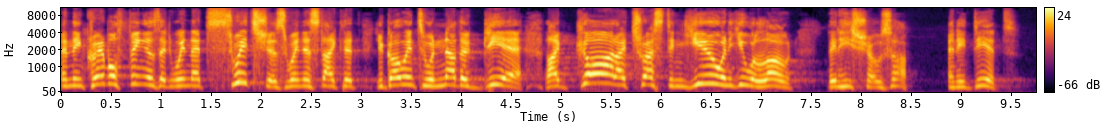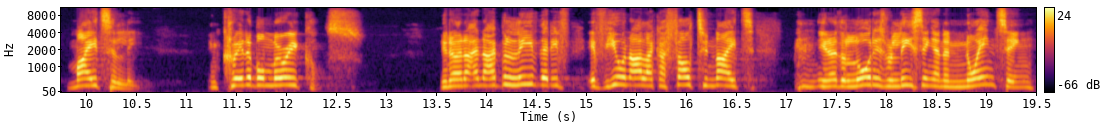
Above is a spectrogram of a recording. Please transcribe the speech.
And the incredible thing is that when that switches, when it's like that you go into another gear, like, God, I trust in you and you alone, then He shows up. And He did mightily. Incredible miracles. You know, and I, and I believe that if, if you and I, like I felt tonight, you know, the Lord is releasing an anointing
